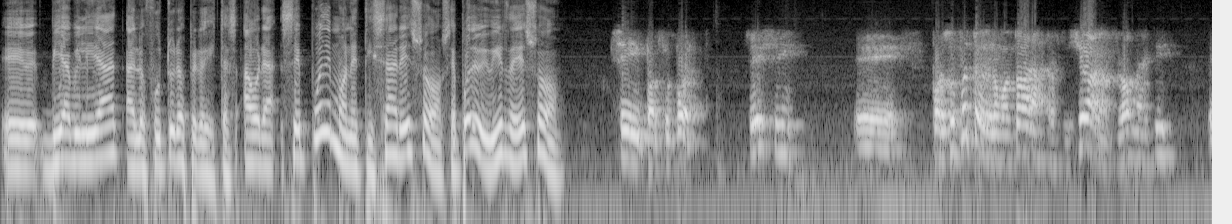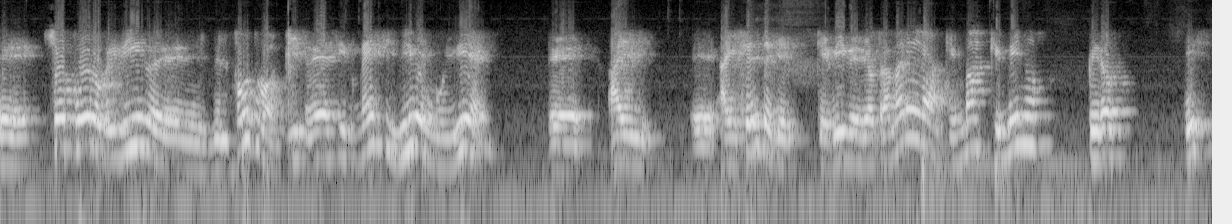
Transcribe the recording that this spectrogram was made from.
eh, viabilidad a los futuros periodistas. Ahora, ¿se puede monetizar eso? ¿Se puede vivir de eso? Sí, por supuesto. Sí, sí. Eh, por supuesto que como todas las profesiones, vos me decís, eh, yo puedo vivir del fútbol y te voy a decir, Messi vive muy bien. hay hay gente que, que vive de otra manera, que más, que menos, pero es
